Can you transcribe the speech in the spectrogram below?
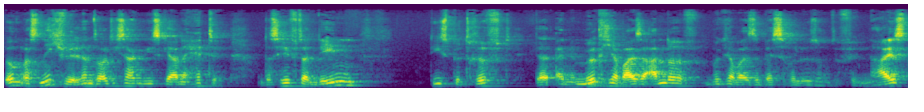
irgendwas nicht will, dann sollte ich sagen, wie ich es gerne hätte. Und das hilft dann denen, die es betrifft, eine möglicherweise andere, möglicherweise bessere Lösung zu finden. Heißt,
